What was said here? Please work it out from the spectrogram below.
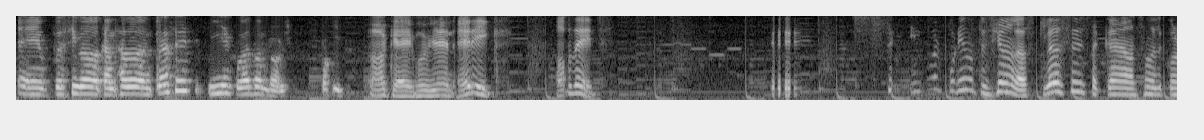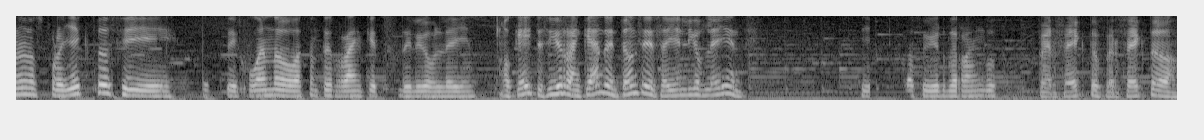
eh, pues sigo cansado en clases y he jugado en rol, poquito. Ok, muy bien. Eric, updates. Eh, igual poniendo atención a las clases, acá avanzándole con unos proyectos y este, jugando bastantes rankeds de League of Legends. Ok, te sigues rankeando entonces ahí en League of Legends. Sí, a subir de rango. Perfecto, perfecto.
